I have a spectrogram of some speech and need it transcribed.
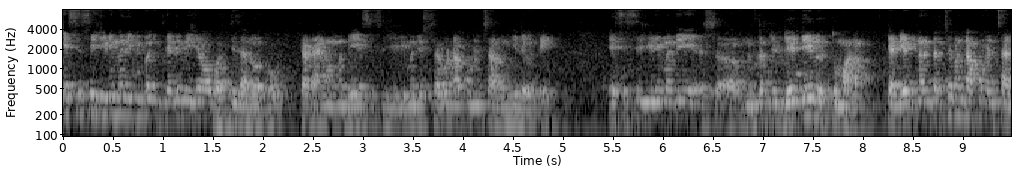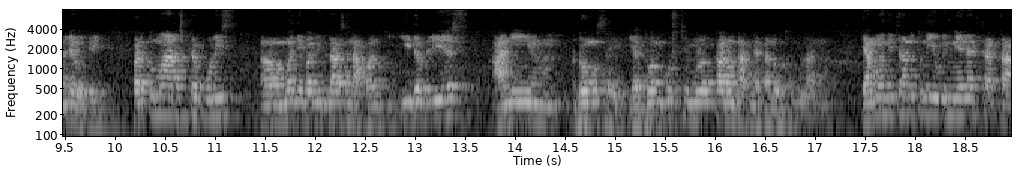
एस एस सी जी डीमध्ये मी बघितलेले मी जेव्हा भरती झालो होतो त्या टायमामध्ये एस एस सी जी डीमध्ये सर्व डॉक्युमेंट चालून गेले होते. एस एस सी जी डीमध्ये मतलब जे डेट येईल तुम्हाला त्या डेटनंतरचे पण डॉक्युमेंट चालले होते. परंतु महाराष्ट्र पोलीस मध्ये बघितलं असं आपण की ई डब्ल्यू एस आणि डोमोसाईट या दोन गोष्टीमुळं काढून टाकण्यात आलं होतं मुलांना. त्यामुळे मित्रांनो तुम्ही एवढी मेहनत करता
